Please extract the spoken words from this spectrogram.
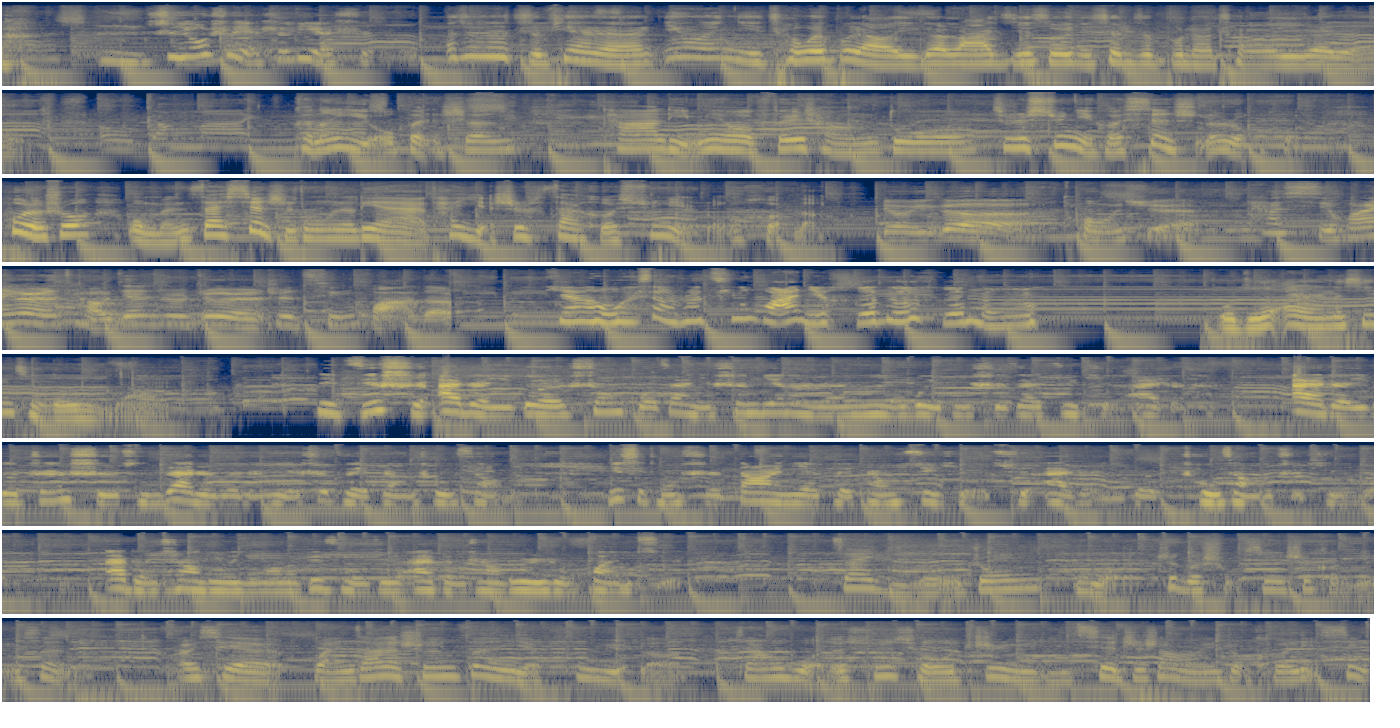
嗯，是优势也是劣势。那就是纸片人，因为你成为不了一个垃圾，所以你甚至不能成为一个人。可能乙游本身，它里面有非常多就是虚拟和现实的融合，或者说我们在现实中的恋爱，它也是在和虚拟融合的。有一个同学，他喜欢一个人条件就是这个人是清华的。天啊，我想说清华你何德何能？我觉得爱人的心情都是一样的。你即使爱着一个生活在你身边的人，你也未必是在具体的爱着他。爱着一个真实存在着的人，也是可以非常抽象的。与此同时，当然你也可以非常具体的去爱着一个抽象的纸片人。爱本质上都是一样的，并且我觉得爱本质上都是一种幻觉。在乙游中，我这个属性是很明显的，而且玩家的身份也赋予了将我的需求置于一切之上的一种合理性。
